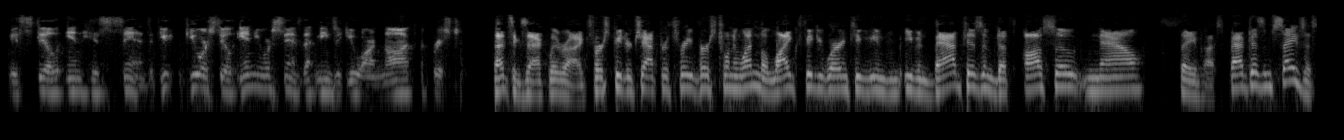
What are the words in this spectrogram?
is still in his sins. If you if you are still in your sins, that means that you are not a Christian. That's exactly right. First Peter chapter three, verse twenty-one: The like figure whereunto even, even baptism doth also now save us. Baptism saves us.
